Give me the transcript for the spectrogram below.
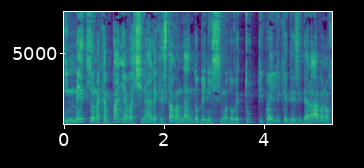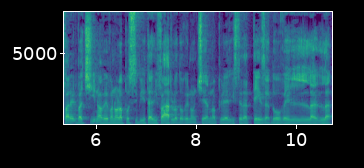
in mezzo a una campagna vaccinale che stava andando benissimo, dove tutti quelli che desideravano fare il vaccino avevano la possibilità di farlo, dove non c'erano più le liste d'attesa, dove la, la,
